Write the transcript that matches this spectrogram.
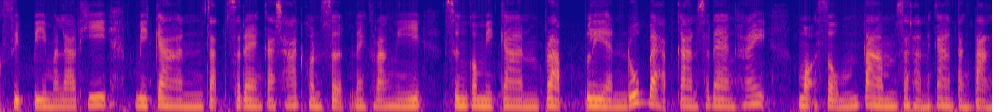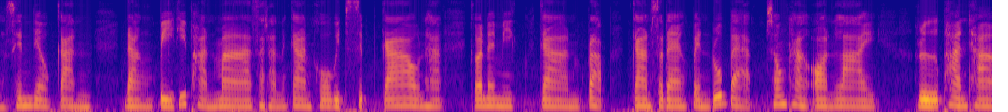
60 ปีมาแล้วที่มีการจัดแสดงกาชาติคอนเสิร์ตในครั้งนี้ ซึ่งก็มีการปรับเปลี่ยนรูปแบบการแสดงให้เหมาะสมตามสถานการณ์ต่างๆ เช่นเดียวกัน ดังปีที่ผ่านมาสถานการณ์โควิด -19 นะคะก็ได้มีการปรับการแสดงเป็นรูปแบบช่องทางออนไลน์ หรือผ่านทาง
